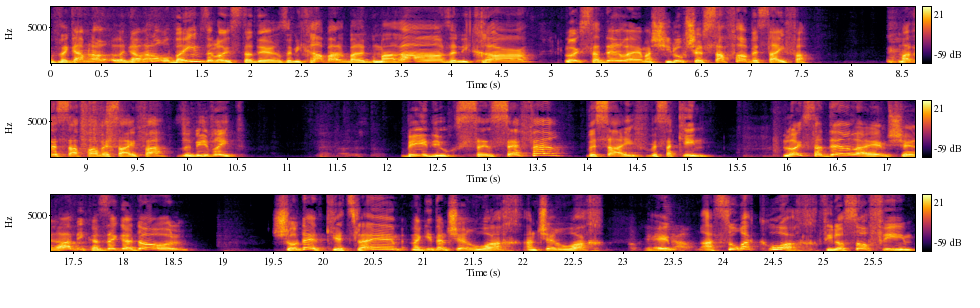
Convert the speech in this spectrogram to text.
וגם ל- גם לרובעים זה לא הסתדר, זה נקרא בגמרא, זה נקרא, לא הסתדר להם השילוב של ספרא וסייפא. מה זה ספרא וסייפא? זה בעברית. בדיוק, ספר וסייף וסכין. לא הסתדר להם שרבי כזה גדול שודד, כי אצלהם, נגיד אנשי רוח, אנשי רוח, הולכים הם. עשו רק רוח, פילוסופים,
